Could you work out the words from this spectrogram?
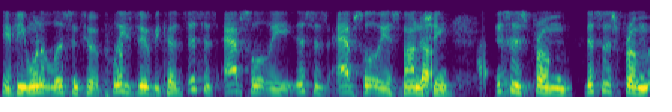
If you want to listen to it, please do because this is absolutely this is absolutely astonishing. This is from this is from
